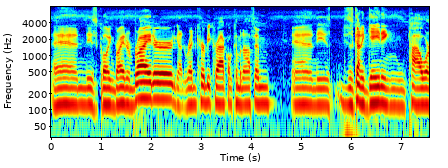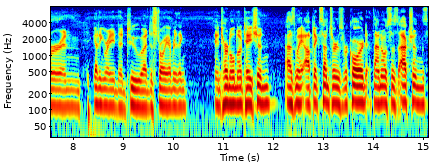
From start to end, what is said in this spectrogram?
And he's glowing brighter and brighter. You got red Kirby crackle coming off him and he's just kind of gaining power and getting ready to, to uh, destroy everything. Internal notation As my optic sensors record Thanos' actions,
